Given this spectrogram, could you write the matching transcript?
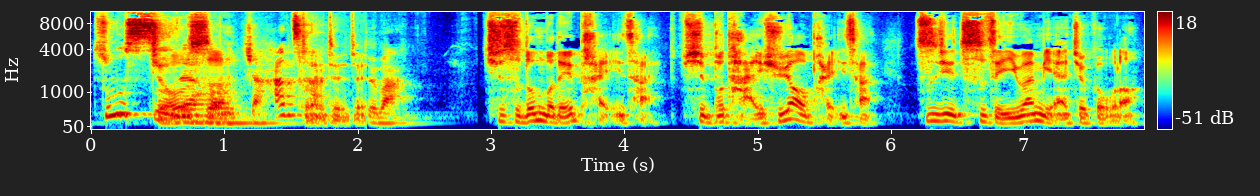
主食，就是然后加菜，对对对对吧？其实都没得配菜，其实不太需要配菜，直接吃这一碗面就够了。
